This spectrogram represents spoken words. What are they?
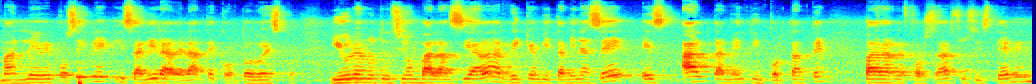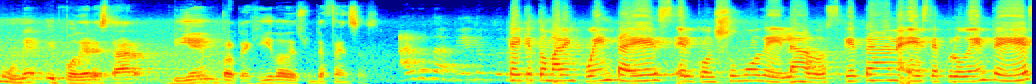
más leve posible y salir adelante con todo esto y una nutrición balanceada, rica en vitamina C, es altamente importante para reforzar su sistema inmune y poder estar bien protegido de sus defensas. Algo también, doctor, que hay que tomar en cuenta es el consumo de helados. ¿Qué tan este, prudente es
